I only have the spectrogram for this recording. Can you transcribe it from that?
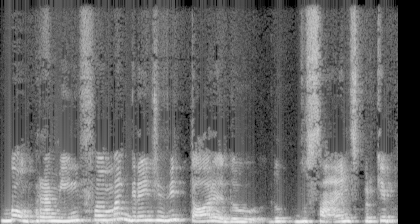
Bom, para mim foi uma grande vitória do, do, do, Sainz, porque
